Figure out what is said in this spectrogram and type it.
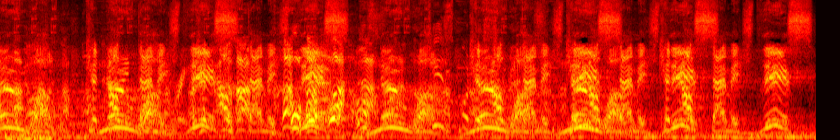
Duel me! No damage this! Damage this! No one cannot damage this! Damage cannot damage this!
